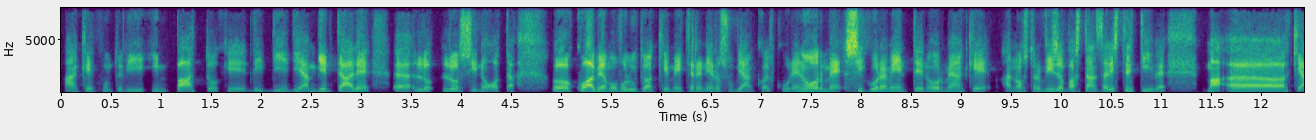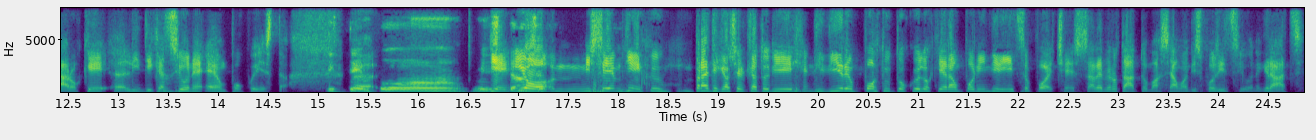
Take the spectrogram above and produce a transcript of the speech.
anche dal punto di impatto che, di, di, di ambientale, eh, lo, lo, si nota. qua abbiamo voluto anche mettere nero su bianco alcune norme, sicuramente norme anche a nostro avviso abbastanza restrittive, ma eh, chiaro che eh, l'indicazione è un po' questa. Il tempo eh, mi Io mi sembra, in pratica ho cercato di, di, dire un po' tutto quello che era un po' l'indirizzo, poi ce sarebbero tanto, ma siamo a disposizione. Grazie.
